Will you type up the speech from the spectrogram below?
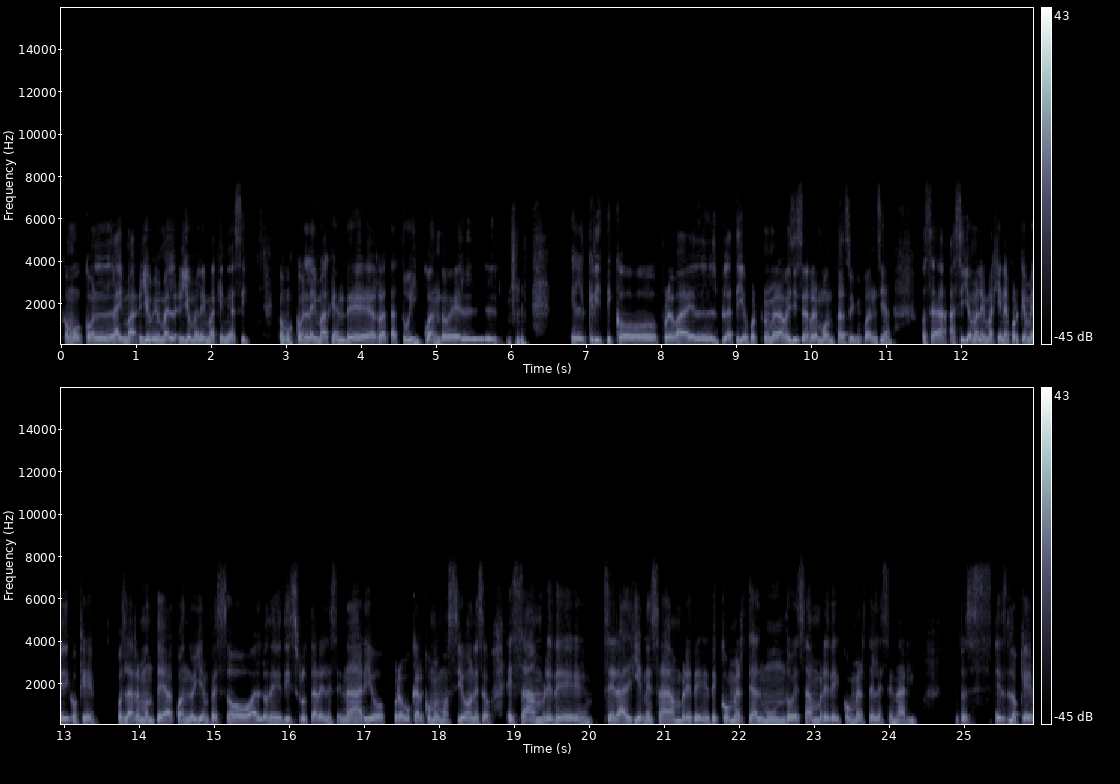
como con la imagen, yo, yo me la imaginé así, como con la imagen de Ratatouille cuando el, el crítico prueba el platillo por primera vez y se remonta a su infancia. O sea, así yo me lo imaginé porque me dijo que pues la remonté a cuando ella empezó, a lo de disfrutar el escenario, provocar como emociones, o esa hambre de ser alguien, esa hambre de, de comerte al mundo, esa hambre de comerte el escenario. Entonces es lo que,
